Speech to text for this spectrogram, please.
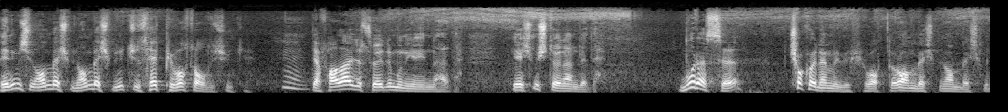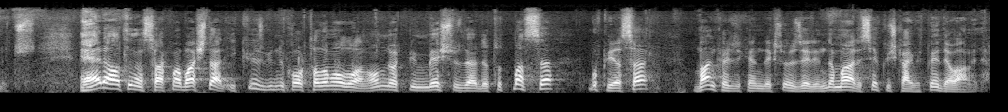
benim için 15 bin, 15 bin 300 hep pivot oldu çünkü. Defalarca söyledim bunu yayınlarda. Geçmiş dönemde de. Burası çok önemli bir pivottur 15 bin, 15 bin 300. Eğer altına sarkma başlar 200 günlük ortalama olan 14.500'lerde tutmazsa bu piyasa bankacılık endeksi özelinde maalesef güç kaybetmeye devam eder.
